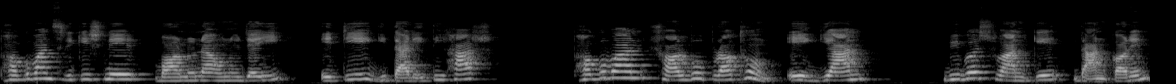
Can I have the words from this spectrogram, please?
ভগবান শ্রীকৃষ্ণের বর্ণনা অনুযায়ী এটি গীতার ইতিহাস। ভগবান সর্বপ্রথম এই জ্ঞান বিবস্বানকে দান করেন।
